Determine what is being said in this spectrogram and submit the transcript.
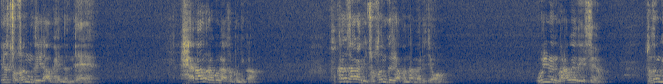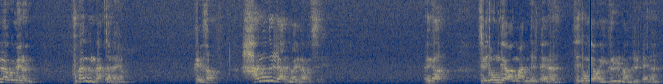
그래서 조선 글이라고 했는데 해방을 하고 나서 보니까 북한 사람이 조선 글이라고 한단 말이죠. 우리는 뭐라고 해야 되겠어요? 조선 글이라고 하면은 북한 글 같잖아요. 그래서 한글이라는 말이 나왔어요. 그러니까 세종대왕 만들 때는 세종대왕이 글을 만들 때는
